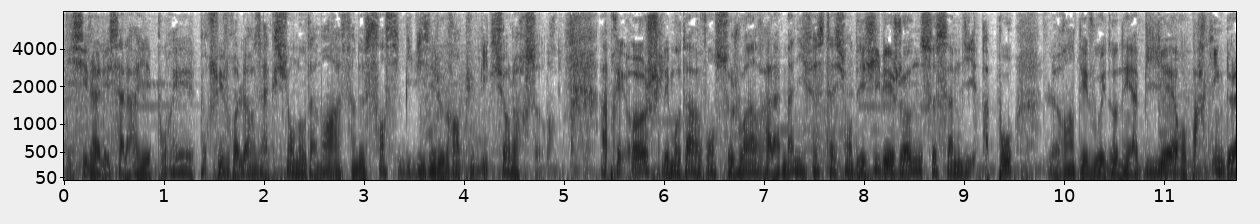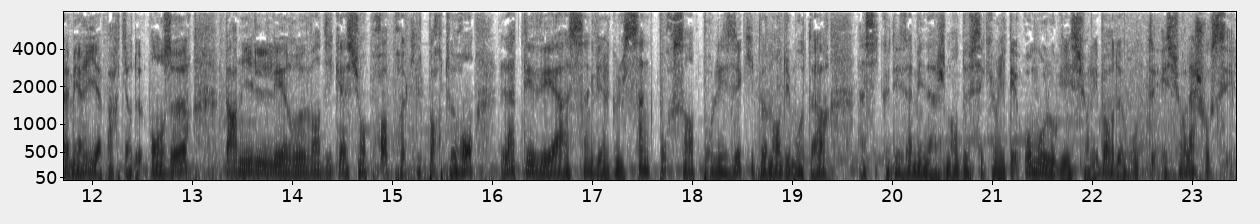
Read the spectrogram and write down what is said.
D'ici là, les salariés pourraient poursuivre leurs actions, notamment afin de sensibiliser le grand public sur leur sort. Après Hoche, les motards vont se joindre à la manifestation des Gilets jaunes ce samedi à Pau. Le rendez-vous est donné à Billère au parking de la mairie à partir de 11h. Parmi les revendications propres qu'ils porteront, la TVA à 5,5% pour les équipements du motard, ainsi que des aménagements de sécurité homologués sur les bords de route et sur la chaussée.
